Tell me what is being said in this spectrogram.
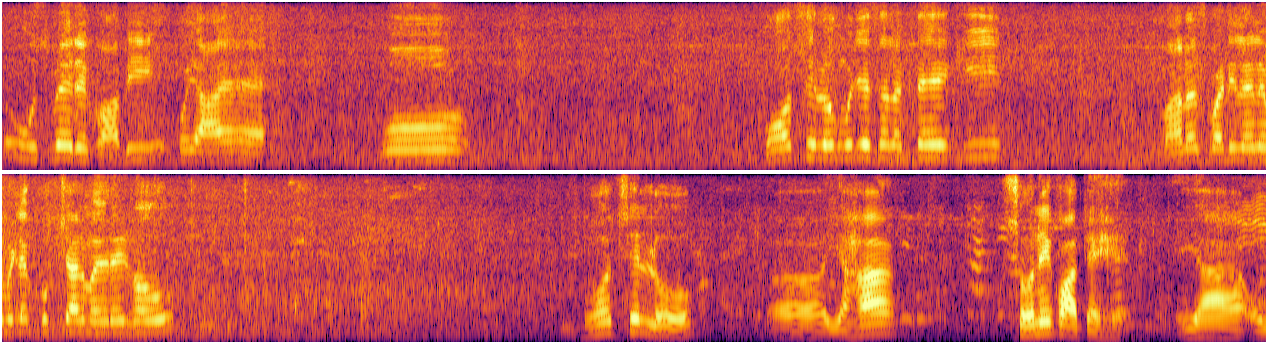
तो उसमें देखो, अभी कोई आया है, वो बहुत से लोग मुझे ऐसा लगता है कि मानस पाटिल ने मतलब खूब छान मयुरेश भाऊ। बहुत से लोग यहाँ सोने को आते हैं या उन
